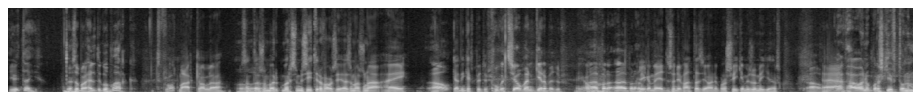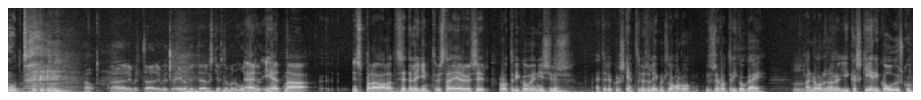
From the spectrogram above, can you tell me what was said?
Ég veit það ekki. Það er bara heldur gott mark flott mark, klálega. Samt að það er svo mörg mörg sem er sýttir að fá sig það sem að svona, hei, Já, gæti gert betur. Þú vilt sjá menn gera betur. Það er bara, það er bara líka með Edison í Fantasy og hann er búin að svíkja mér svo mikið þar, sko. Já, það var nú bara að skipta honum út. Já, það er einmitt, það er einmitt eina viti að skipta mönnum út. En hérna eins bara varandi setna leikinn þú veist það eru þessir Rodrigo Vinicius. Þetta er ykkur skemmtilegur leikmynd til að horfa á. Þessi Rodrigo gæ hann er orðin alveg líka skeri góður sko.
